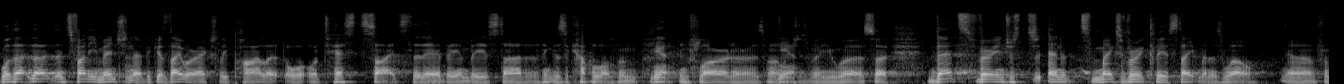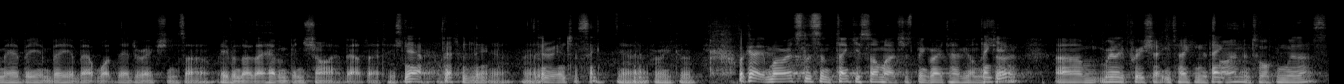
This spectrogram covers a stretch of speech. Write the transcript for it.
Well, that, that, it's funny you mention that because they were actually pilot or, or test sites that Airbnb has started. I think there's a couple of them in Florida as well, which is where you were. So that's very interesting, and it makes a very clear statement as well uh, from Airbnb about what their directions are, even though they haven't been shy about that. yeah, definitely, Yeah, It's yeah. very interesting. Yeah, very good. Okay, Moritz, listen, thank you so much. It's been great to have you on the Thank show. you. Um, really appreciate you taking the Thanks. time and talking with us.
